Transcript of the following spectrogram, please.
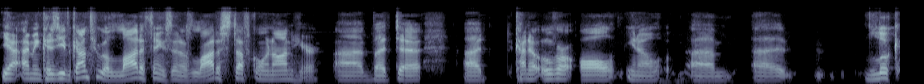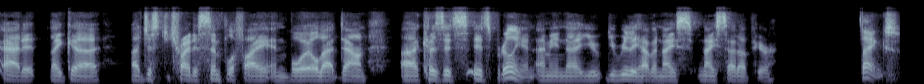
Yeah, I mean, because you've gone through a lot of things and there's a lot of stuff going on here, uh, but uh, uh, kind of overall, you know, um, uh, look at it like uh, uh, just to try to simplify and boil that down because it's it's brilliant. I mean, uh, you you really have a nice nice setup here. Thanks.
